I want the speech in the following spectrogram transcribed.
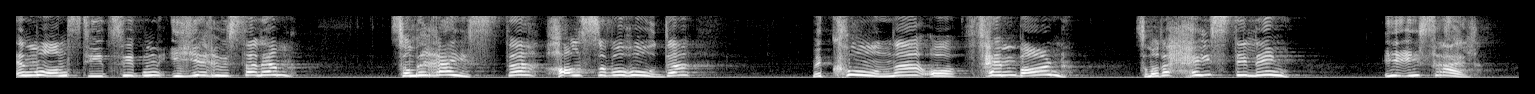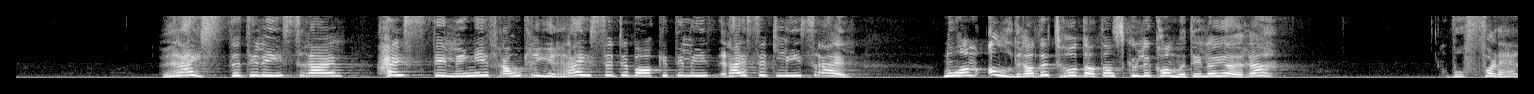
en måneds tid siden i Jerusalem som reiste hals over hode med kone og fem barn, som hadde høy stilling i Israel. Reiste til Israel, høy stilling i Frankrike, reiser til, reiser til Israel. Noe han aldri hadde trodd at han skulle komme til å gjøre. Hvorfor det?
